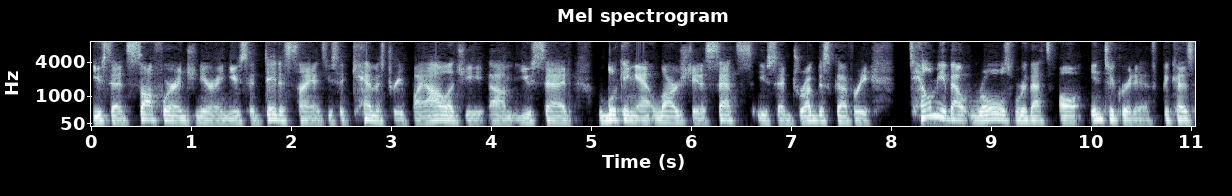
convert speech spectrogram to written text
You said software engineering, you said data science, you said chemistry, biology, um, you said looking at large data sets, you said drug discovery. Tell me about roles where that's all integrative, because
